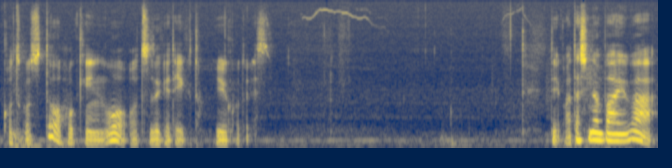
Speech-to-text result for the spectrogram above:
コツコツと保険を続けていくということです。で私の場合は、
